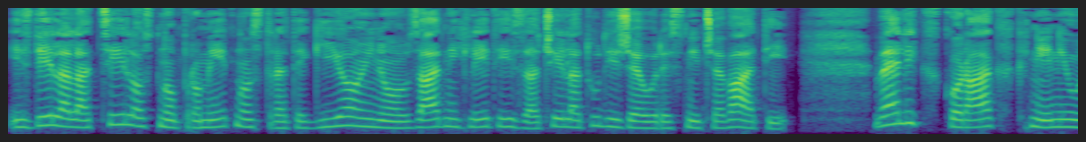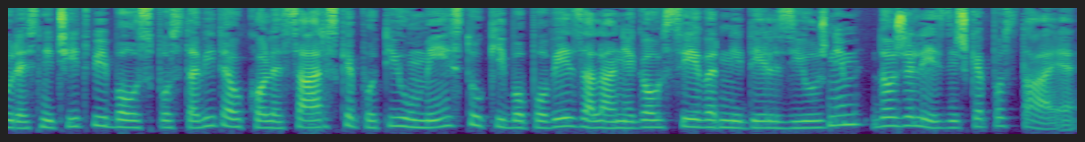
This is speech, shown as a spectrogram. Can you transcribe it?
izdelala celostno prometno strategijo in jo v zadnjih letih začela tudi že uresničevati. Velik korak k njeni uresničitvi bo vzpostavitev kolesarske poti v mestu, ki bo povezala njegov severni del z južnim do železniške postaje.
